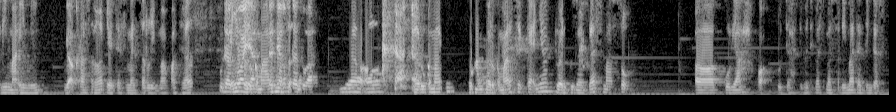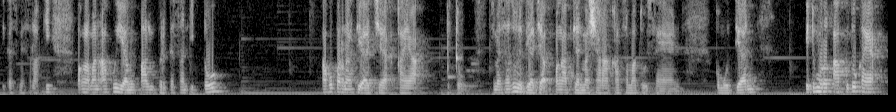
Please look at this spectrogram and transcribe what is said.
5 ini nggak kerasa banget ya dari semester 5 padahal udah tua ya kemarin yang sudah tua Iya, oh, baru kemarin, bukan baru kemarin sih, kayaknya 2019 masuk uh, kuliah kok udah tiba-tiba semester 5 dan tinggal tiga semester lagi. Pengalaman aku yang paling berkesan itu, aku pernah diajak kayak itu, semester itu udah diajak pengabdian masyarakat sama dosen. Kemudian itu menurut aku tuh kayak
